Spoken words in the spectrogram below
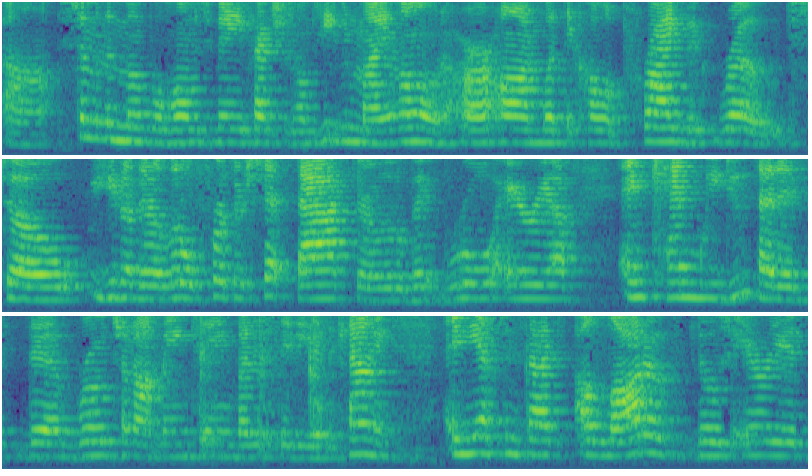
uh, some of the mobile homes, manufactured homes, even my own, are on what they call a private road. So, you know, they're a little further set back, they're a little bit rural area. And can we do that if the roads are not maintained by the city or the county? And yes, in fact, a lot of those areas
